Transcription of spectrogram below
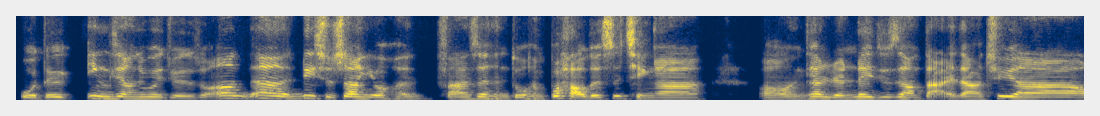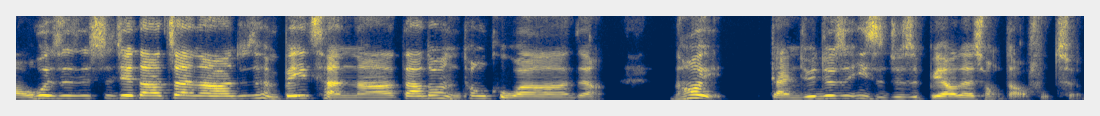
我的印象就会觉得说，哦，那历史上有很发生很多很不好的事情啊，哦，你看人类就这样打来打去啊，或者是世界大战啊，就是很悲惨啊，大家都很痛苦啊，这样，然后感觉就是意思就是不要再重蹈覆辙。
